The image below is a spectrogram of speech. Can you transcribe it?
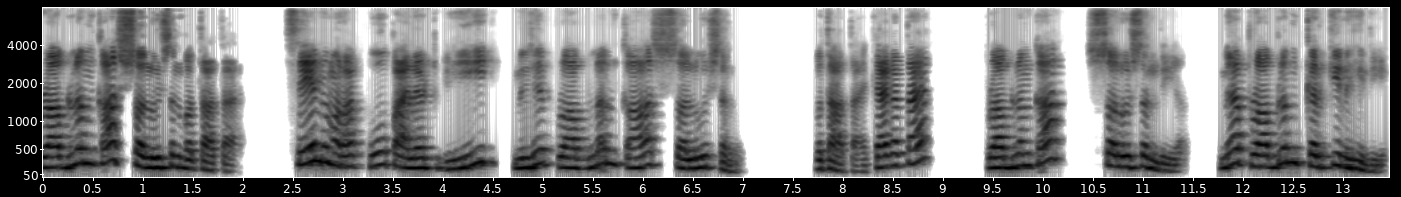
प्रॉब्लम का सॉल्यूशन बताता है। सेम हमारा को पायलट भी मुझे प्रॉब्लम का सॉल्यूशन बताता है। क्या करता है? प्रॉब्लम का सॉल्यूशन दिया। मेरा प्रॉब्लम करके नहीं दिए।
